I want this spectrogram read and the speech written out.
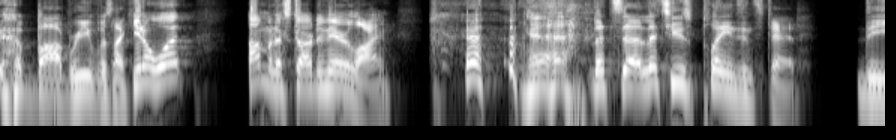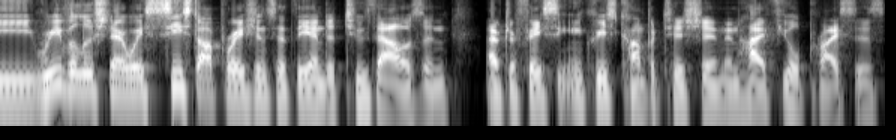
Bob Reeve was like, you know what? I'm going to start an airline. let's uh, let's use planes instead. The Reeve Aleutian Airways ceased operations at the end of 2000 after facing increased competition and high fuel prices,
